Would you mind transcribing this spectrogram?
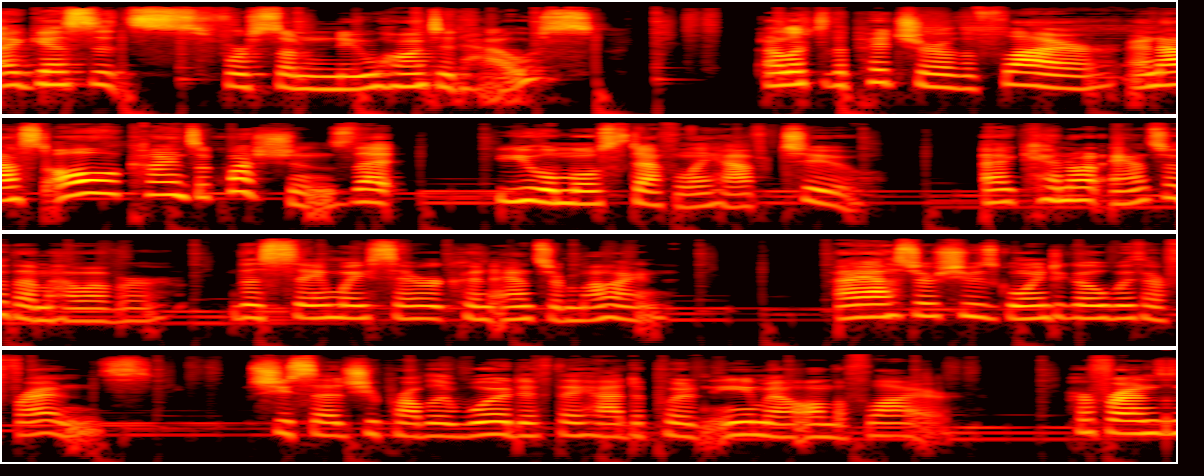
I guess it's for some new haunted house? I looked at the picture of the flyer and asked all kinds of questions that you will most definitely have too. I cannot answer them, however, the same way Sarah couldn't answer mine. I asked her if she was going to go with her friends. She said she probably would if they had to put an email on the flyer. Her friends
